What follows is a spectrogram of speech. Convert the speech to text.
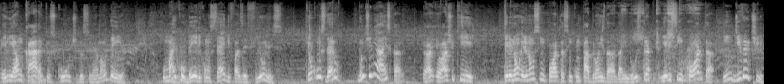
Ele é um cara que os cult do cinema odeia. O Michael Bay, ele consegue fazer filmes que eu considero muito geniais, cara. Eu, eu acho que, que ele, não, ele não se importa assim com padrões da, da indústria e ele se importa em divertir.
